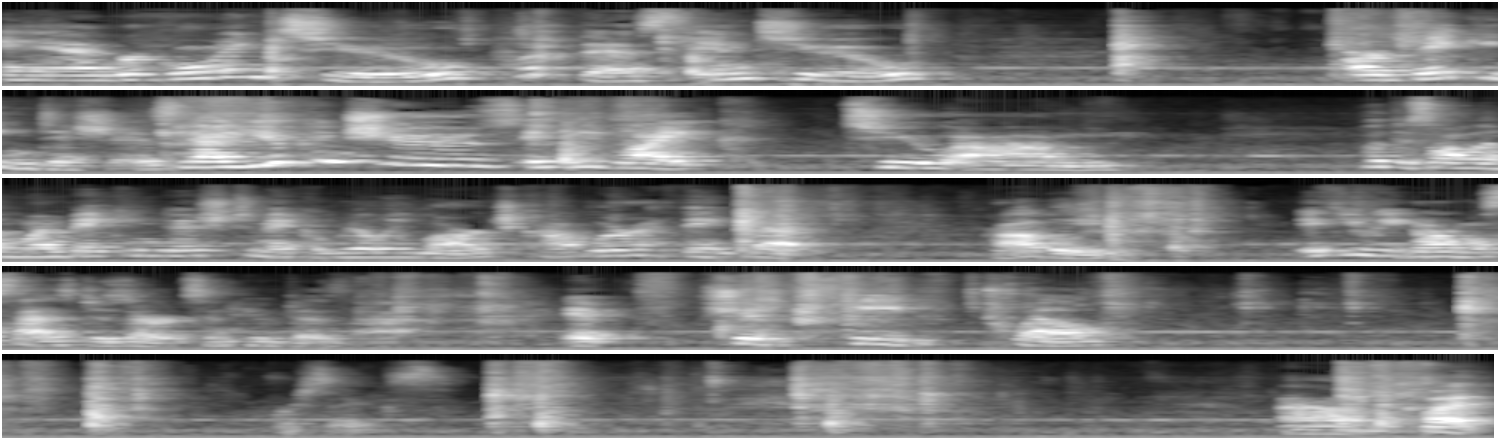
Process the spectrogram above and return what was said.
And we're going to put this into our baking dishes. Now you can choose if you'd like to um, put this all in one baking dish to make a really large cobbler. I think that probably, if you eat normal sized desserts, and who does that? It should feed 12 or 6. Um, but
